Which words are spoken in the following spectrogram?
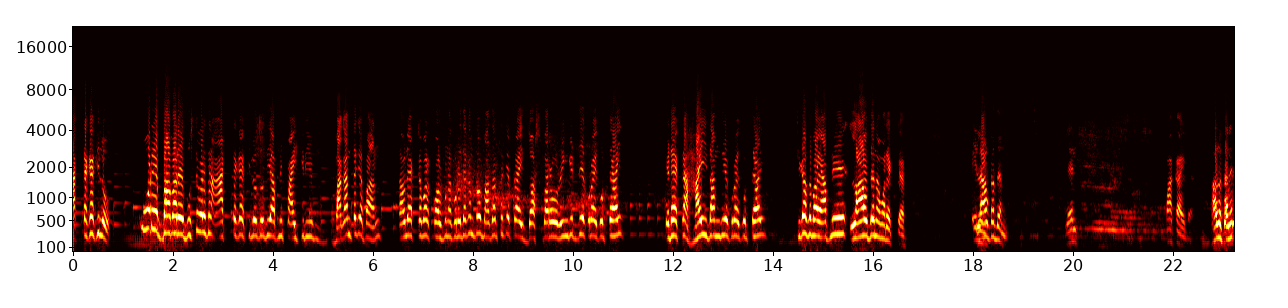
আট টাকা কিলো? ওরে বাবারে বুঝতে পেরেছেন? আট টাকা কিলো যদি আপনি পাইকারি বাগান থেকে পান তাহলে একটাবার কল্পনা করে দেখেন তো বাজার থেকে প্রায় দশ বারো রিঙ্গিট দিয়ে ক্রয় করতে হয়। এটা একটা হাই দাম দিয়ে ক্রয় করতে হয়। ঠিক আছে ভাই আপনি লাউ দেন আমার একটা। এই লাউটা দেন। পাকা এটা। ভালো জানেন?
